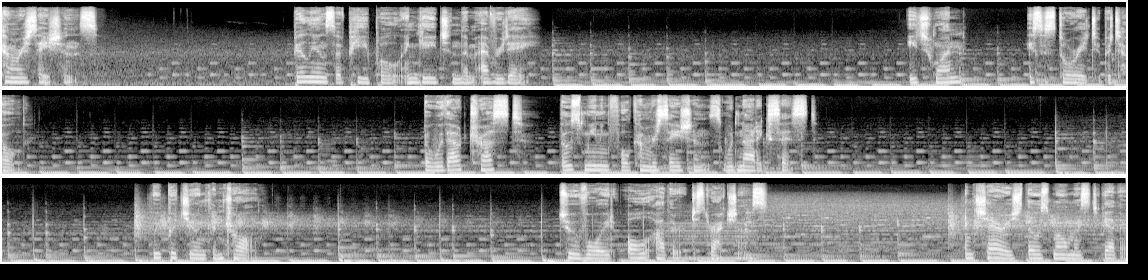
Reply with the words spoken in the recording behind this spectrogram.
Conversations. Billions of people engage in them every day. Each one is a story to be told. But without trust, those meaningful conversations would not exist. We put you in control to avoid all other distractions and cherish those moments together.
